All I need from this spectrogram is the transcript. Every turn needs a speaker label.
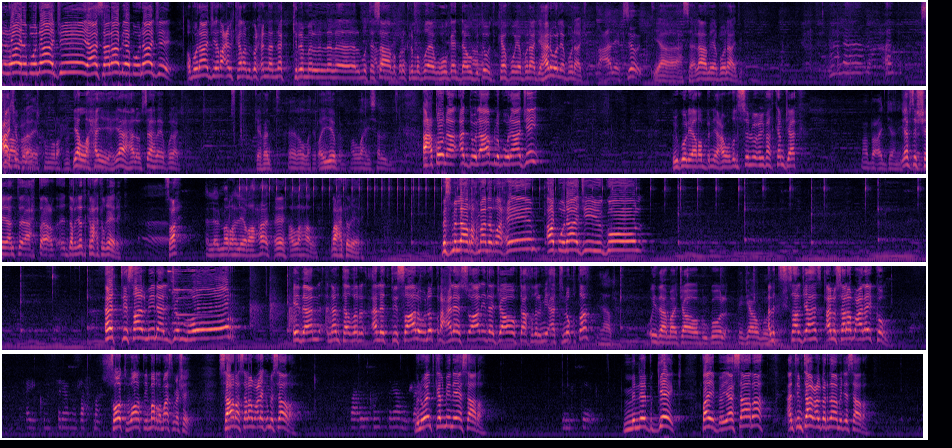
Speaker 1: الوائل أبو ناجي يا سلام يا أبو ناجي. أبو ناجي راعي الكرم يقول حنا نكرم ال- ال- المتسابق ونكرم الضيف وهو قده وقدود كفو يا أبو ناجي. هرول يا أبو ناجي.
Speaker 2: عليك زود
Speaker 1: يا سلام يا أبو ناجي. عاش يا
Speaker 2: أبو
Speaker 1: ناجي.
Speaker 2: عليكم ورحمة
Speaker 1: يلا حيه يا هلا وسهلا يا أبو ناجي. كيف أنت؟
Speaker 2: خير الله يطول
Speaker 1: طيب.
Speaker 2: الله يسلمك.
Speaker 1: أعطونا الدولاب لأبو ناجي. ويقول يا رب اني اعوض الأسبوع اللي فات كم جاك؟
Speaker 2: ما بعد جاني
Speaker 1: نفس
Speaker 2: شيء.
Speaker 1: الشيء أنت درجاتك راحت لغيرك. صح؟
Speaker 2: إلا المرة اللي راحت.
Speaker 1: إيه.
Speaker 2: الله الله.
Speaker 1: راحت لغيرك بسم الله الرحمن الرحيم. أبو ناجي يقول اتصال من الجمهور. إذا ننتظر الاتصال ونطرح عليه السؤال. إذا جاوب تأخذ المئة نقطة.
Speaker 2: يلا.
Speaker 1: وإذا ما جاوب نقول
Speaker 2: بيجاوبون
Speaker 1: الاتصال جاهز؟ ألو السلام عليكم.
Speaker 3: عليكم السلام والرحمة
Speaker 1: صوت واطي مرة ما أسمع شيء. سارة السلام عليكم يا سارة.
Speaker 3: وعليكم السلام
Speaker 1: من وين تكلمينا يا سارة؟
Speaker 3: من السير
Speaker 1: من بقيك طيب يا سارة أنت متابعة البرنامج يا سارة؟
